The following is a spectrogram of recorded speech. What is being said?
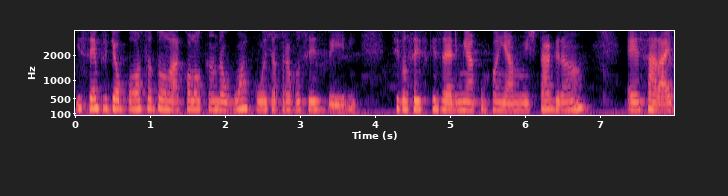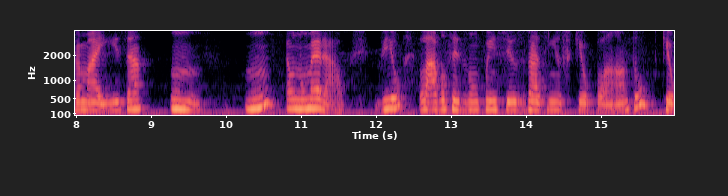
E sempre que eu posso, eu tô lá colocando alguma coisa para vocês verem. Se vocês quiserem me acompanhar no Instagram, é Saraiva Maísa 1. 1 é o numeral, viu? Lá vocês vão conhecer os vasinhos que eu planto, que eu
